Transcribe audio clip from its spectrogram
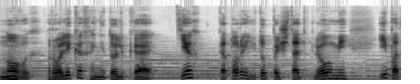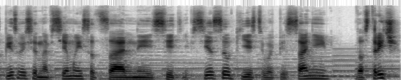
новых роликах, а не только тех, которые YouTube посчитает клевыми. И подписывайся на все мои социальные сети. Все ссылки есть в описании. До встречи!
